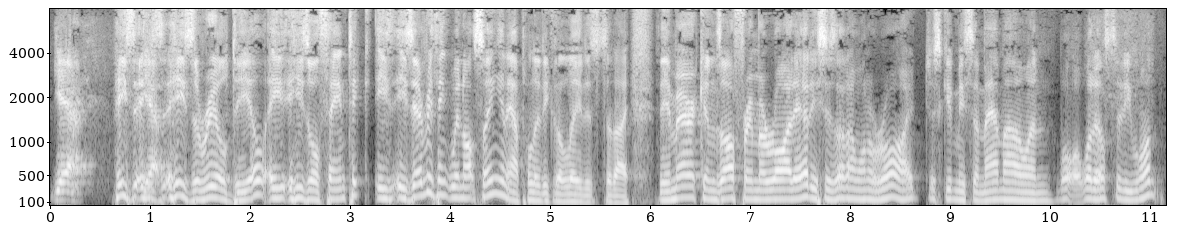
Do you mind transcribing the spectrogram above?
yeah, He's he's, Yeah. he's the real deal. He, he's authentic. He's, he's everything we're not seeing in our political leaders today. The Americans offer him a ride out. He says, "I don't want to ride. Just give me some ammo." And what what else did he want?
